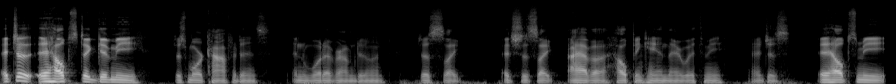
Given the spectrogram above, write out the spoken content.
It just it helps to give me just more confidence in whatever I'm doing. Just like it's just like I have a helping hand there with me, and it just it helps me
